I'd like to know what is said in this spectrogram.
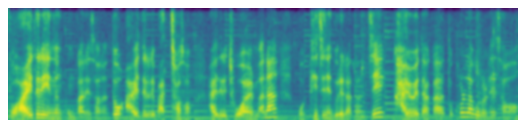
또 아이들이 있는 공간에서는 또 아이들을 맞춰서 아이들이 좋아할 만한 뭐 디즈니 노래라든지 가요에다가 또 콜라보를 해서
